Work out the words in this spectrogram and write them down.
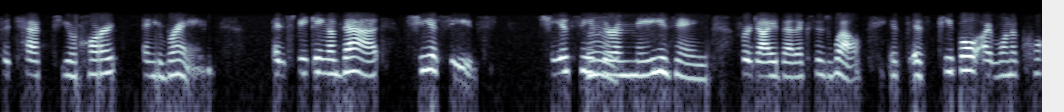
protect your heart and your brain. And speaking of that, chia seeds. Chia seeds mm. are amazing for diabetics as well. If if people, I want to ca-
